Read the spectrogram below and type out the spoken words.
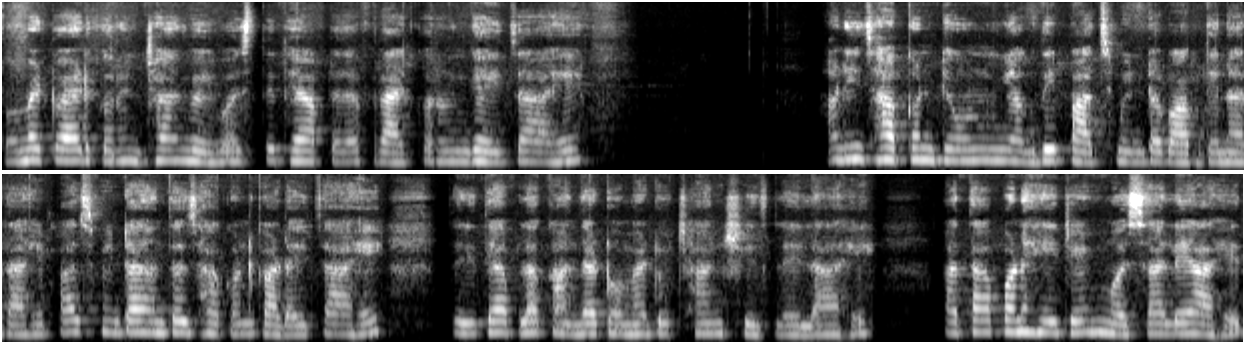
टोमॅटो ॲड करून छान व्यवस्थित हे आपल्याला फ्राय करून घ्यायचं आहे. आणि झाकण ठेवून मी अगदी पाच मिनटं वाफ देणार आहे. पाच मिनटानंतर झाकण काढायचं आहे तर इथे आपला कांदा टोमॅटो छान शिजलेला आहे. आता आपण हे जे मसाले आहेत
